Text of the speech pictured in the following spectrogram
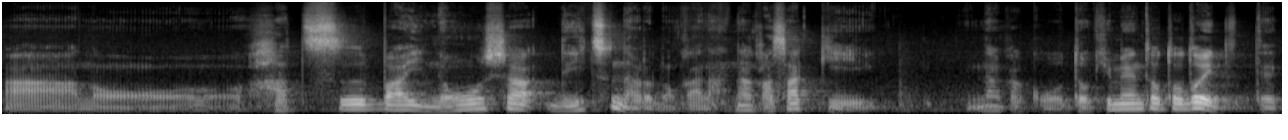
あの発売納車でいつになるのかな？なんかさっきなんかこうドキュメント届いて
